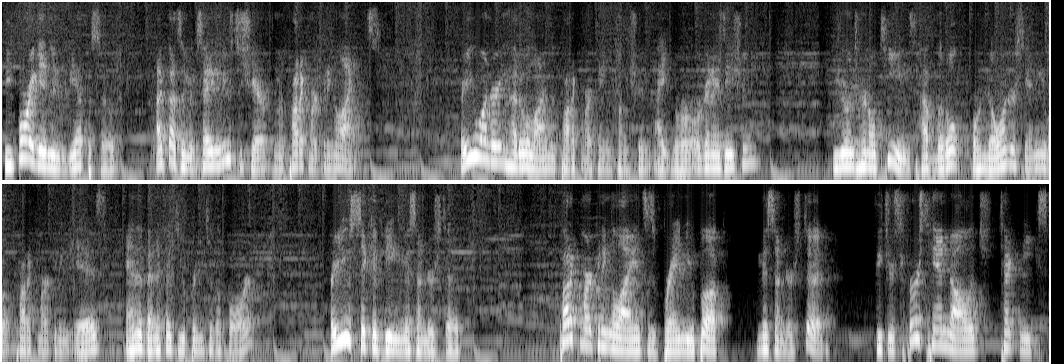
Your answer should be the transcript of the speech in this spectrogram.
Before I get into the episode, I've got some exciting news to share from the Product Marketing Alliance. Are you wondering how to align the product marketing function at your organization? Do your internal teams have little or no understanding of what product marketing is and the benefits you bring to the fore? Are you sick of being misunderstood? Product Marketing Alliance's brand new book, Misunderstood, features first-hand knowledge, techniques,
